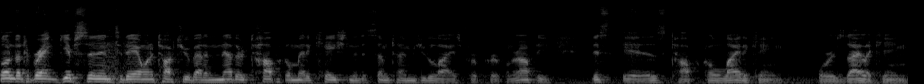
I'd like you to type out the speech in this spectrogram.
Hello, I'm Dr. Brandt Gibson, and today I want to talk to you about another topical medication that is sometimes utilized for peripheral neuropathy. This is topical lidocaine, or xylocaine,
